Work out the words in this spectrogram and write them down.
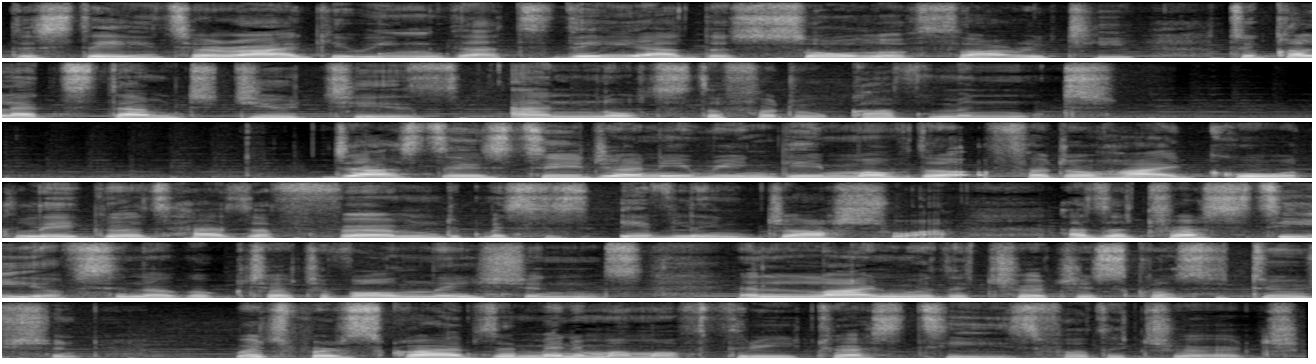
The states are arguing that they are the sole authority to collect stamp duties and not the federal government. Justice Tijani Ringim of the Federal High Court, Lagos, has affirmed Mrs. Evelyn Joshua as a trustee of Synagogue Church of All Nations in line with the church's constitution, which prescribes a minimum of three trustees for the church.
